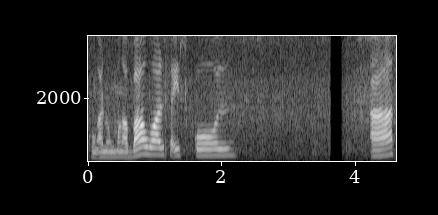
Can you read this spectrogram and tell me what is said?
Kung anong mga bawal sa school. At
